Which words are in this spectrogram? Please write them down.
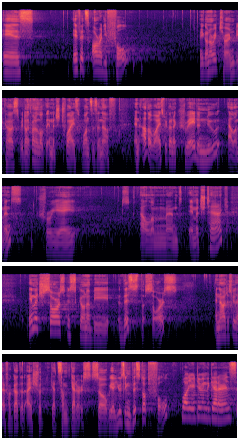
is, if it's already full, we're going to return because we're not going to load the image twice. Once is enough. And otherwise, we're going to create a new element, create element image tag. Image source is going to be this the source. And now I just realized I forgot that I should get some getters. So we are using this dot full. While you're doing the getters,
